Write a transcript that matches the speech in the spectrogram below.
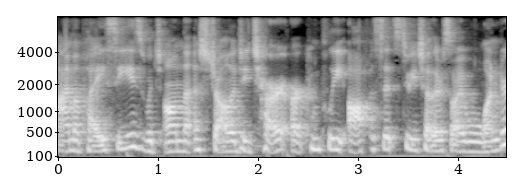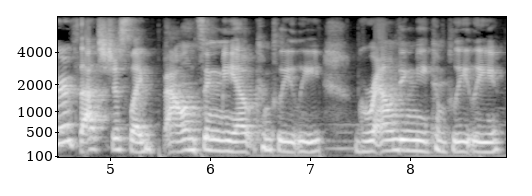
I'm a Pisces, which on the astrology chart are complete opposites to each other. So I wonder if that's just like balancing me out completely, grounding me completely.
